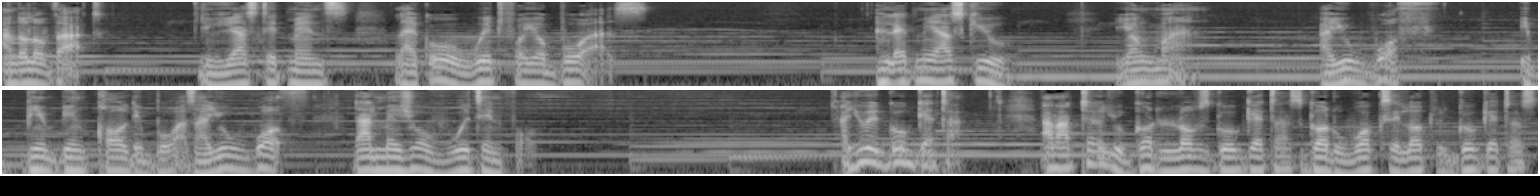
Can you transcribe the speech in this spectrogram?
and all of that. You hear statements like, oh, wait for your Boaz. And let me ask you, young man, are you worth a, being, being called a Boaz? Are you worth that measure of waiting for? Are you a go getter? And I tell you, God loves go getters. God works a lot with go getters.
